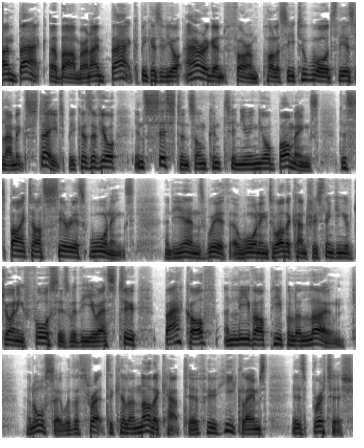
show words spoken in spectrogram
I'm back, Obama, and I'm back because of your arrogant foreign policy towards the Islamic State, because of your insistence on continuing your bombings, despite our serious warnings. And he ends with a warning to other countries thinking of joining forces with the US to back off and leave our people alone and also with a threat to kill another captive who he claims is British.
